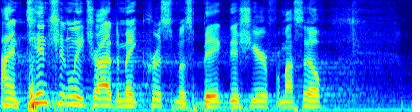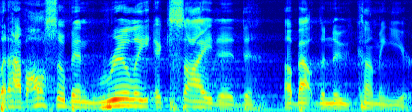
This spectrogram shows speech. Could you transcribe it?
I intentionally tried to make Christmas big this year for myself. But I've also been really excited about the new coming year.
